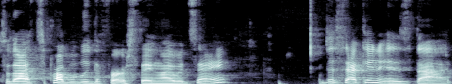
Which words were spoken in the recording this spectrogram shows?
so that's probably the first thing i would say the second is that,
